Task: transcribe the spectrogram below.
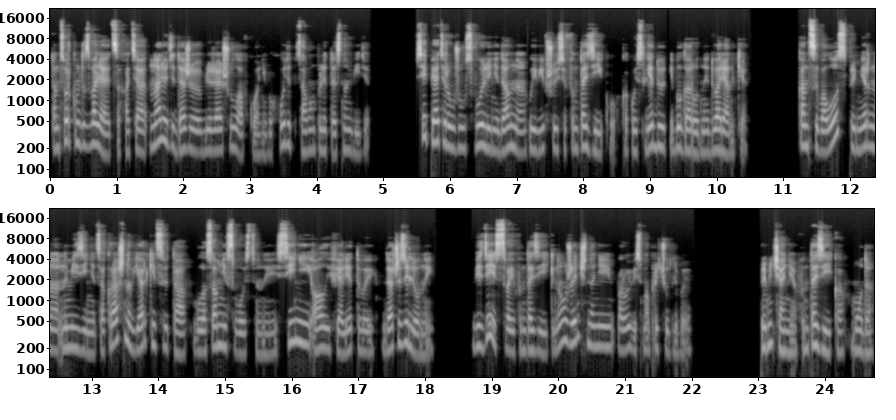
Танцоркам дозволяется, хотя на люди даже в ближайшую лавку они выходят в самом политесном виде. Все пятеро уже усвоили недавно появившуюся фантазийку, какой следует и благородные дворянки. Концы волос примерно на мизинец окрашены в яркие цвета, волосам не свойственные – синий, алый, фиолетовый, даже зеленый. Везде есть свои фантазийки, но у женщин они порой весьма причудливые. Примечание. Фантазийка. Мода.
